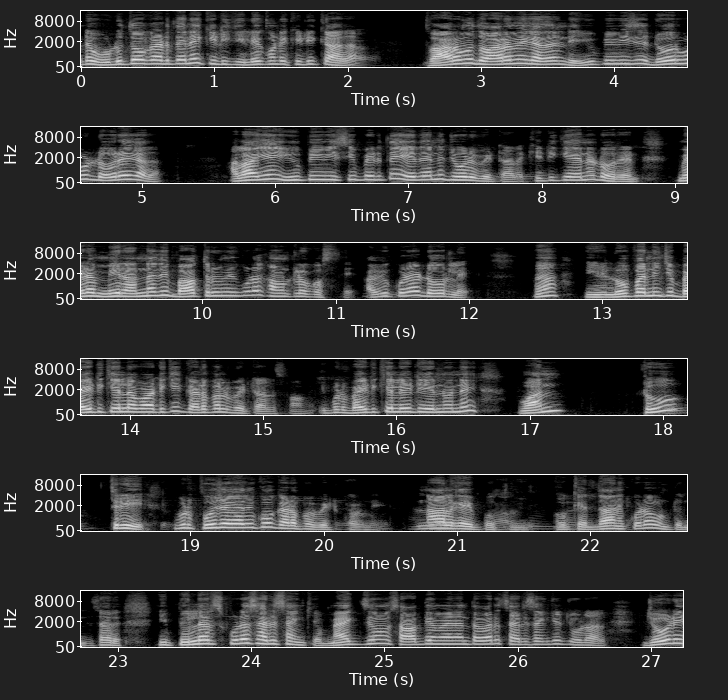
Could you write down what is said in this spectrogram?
అంటే వుడ్తో కడితేనే కిటికీ లేకుంటే కిటికీ కాదా? ద్వారము ద్వారమే కదండి. యూపీవీసీ డోర్ కూడా డోరే కదా. అలాగే యూపీవీసీ పెడితే ఏదైనా జోడి పెట్టాలి. కిటికీ అయినా డోర్. అయినా మేడం మీరు అన్నది బాత్రూమ్ కూడా కౌంట్లోకి వస్తాయి. అవి కూడా డోర్లే. ఈ లోపల నుంచి బయటికి వెళ్ళే వాటికి గడపలు పెట్టాలి స్వామి. ఇప్పుడు బయటికి వెళ్ళేటి ఎన్ని ఉన్నాయి? One two three. ఇప్పుడు పూజ గదికి గడప పెట్టుకోండి. నాలుగు. అయిపోతుంది ఓకే దానికి కూడా ఉంటుంది. సరే ఈ పిల్లర్స్ కూడా సరి సంఖ్య. మాక్సిమం సాధ్యమైనంత వరకు సరి సంఖ్య చూడాలి. జోడి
